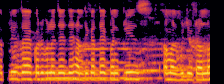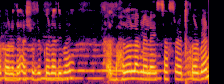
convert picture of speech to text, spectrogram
তো প্লিজ দয়া করে বলে যে যে হ্যান থেকে দেখবেন প্লিজ আমার ভিডিওটা অন্য করে দেখার সুযোগ করে দিবেন। আর ভালো লাগলে লাইক সাবস্ক্রাইব করবেন।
